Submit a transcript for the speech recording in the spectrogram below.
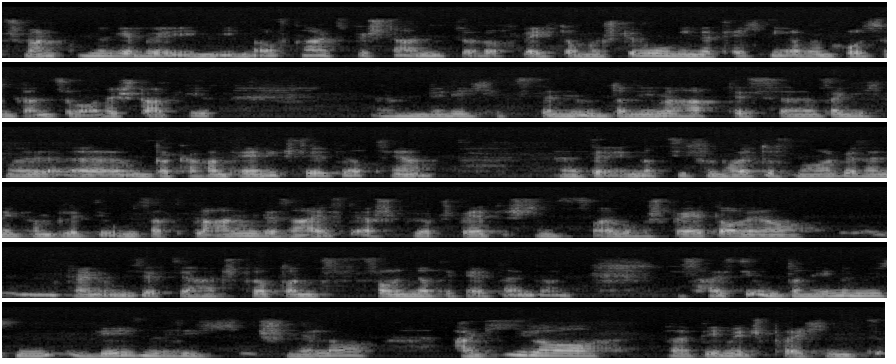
Schwankungen geben im, im Auftragsbestand oder vielleicht auch mal Störungen in der Technik, aber im Großen und Ganzen war das stabil. Ähm, wenn ich jetzt ein Unternehmer habe, das, äh, sage ich mal, äh, unter Quarantäne gestellt wird, ja, äh, der ändert sich von heute auf morgen seine komplette Umsatzplanung. Das heißt, er spürt spätestens zwei Wochen später, wenn er keine Umsätze hat, spürt dann verringerte Geldeingang. Das heißt, die Unternehmen müssen wesentlich schneller, agiler, äh, dementsprechend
